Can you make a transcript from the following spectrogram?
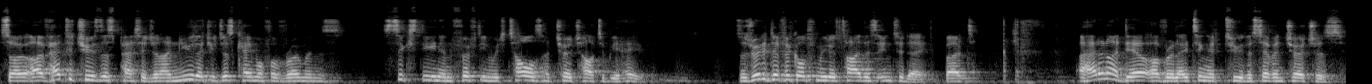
So, I've had to choose this passage, and I knew that you just came off of Romans 16 and 15, which tells a church how to behave. So, it's really difficult for me to tie this in today, but I had an idea of relating it to the seven churches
